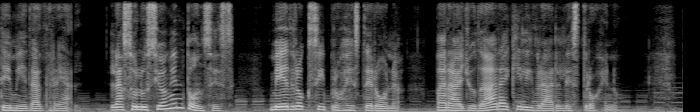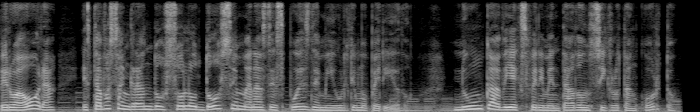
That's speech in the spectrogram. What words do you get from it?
de mi edad real. La solución entonces, medroxiprogesterona, para ayudar a equilibrar el estrógeno. Pero ahora estaba sangrando solo dos semanas después de mi último periodo. Nunca había experimentado un ciclo tan corto.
